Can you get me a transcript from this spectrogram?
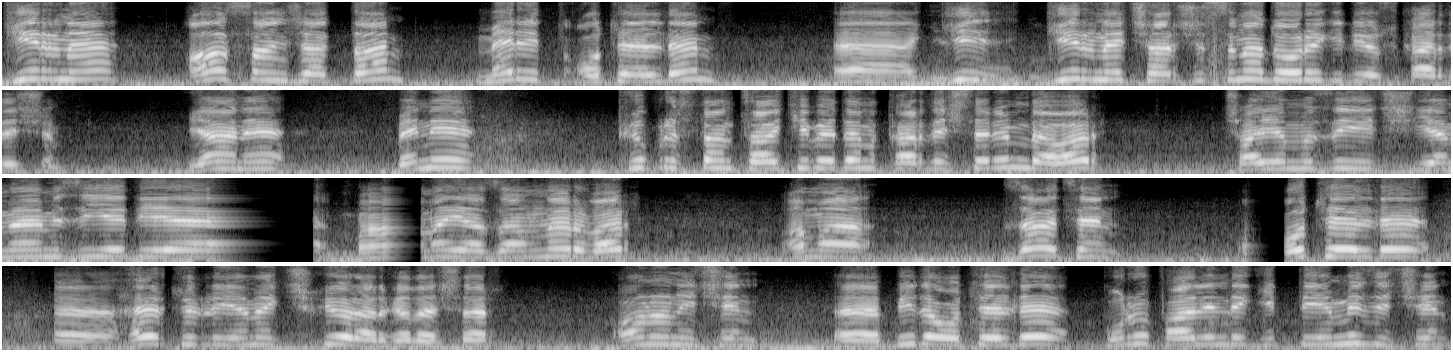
Girne Alsancak'tan Merit Otel'den e, Gi- Girne'ye Girne çarşısına doğru gidiyoruz kardeşim. Yani beni Kıbrıs'tan takip eden kardeşlerim de var. Çayımızı iç, yemeğimizi ye diye bana yazanlar var. Ama zaten otelde e, her türlü yemek çıkıyor arkadaşlar. Onun için e, bir de otelde grup halinde gittiğimiz için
